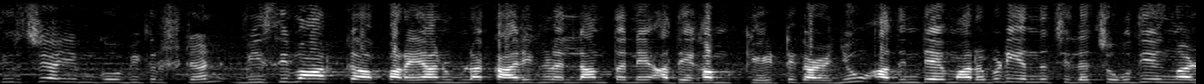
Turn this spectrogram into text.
തീർച്ചയായും ഗോപികൃഷ്ണൻ വി സിമാർക്ക് പറയാനുള്ള കാര്യങ്ങളെല്ലാം തന്നെ അദ്ദേഹം കേട്ട് കഴിഞ്ഞു. അതിന്റെ മറുപടി എന്ന ചില ചോദ്യങ്ങൾ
